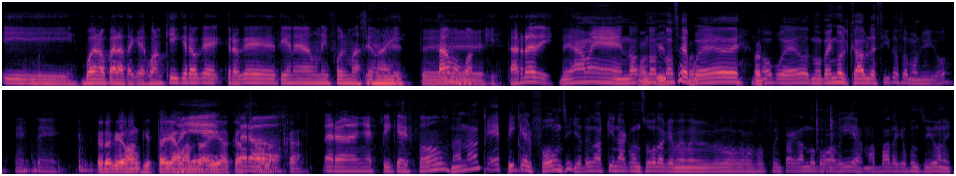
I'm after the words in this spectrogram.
y bueno, espérate, que Juanqui creo que creo que tiene una información ahí. Este, Estamos, Juanqui, ¿estás ready? Déjame, no, no, no, se puede, no puedo, no tengo el cablecito, se me olvidó. Este... Creo que Juanqui está llamando ahí a casa. Pero, pero en speakerphone. No, no, que es speakerphone. Si yo tengo aquí una consola que me, me, estoy pagando todavía, más vale que funcione.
